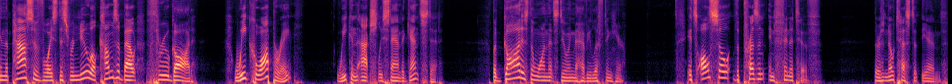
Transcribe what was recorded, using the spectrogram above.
In the passive voice, this renewal comes about through God. We cooperate, we can actually stand against it. But God is the one that's doing the heavy lifting here. It's also the present infinitive. There's no test at the end.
